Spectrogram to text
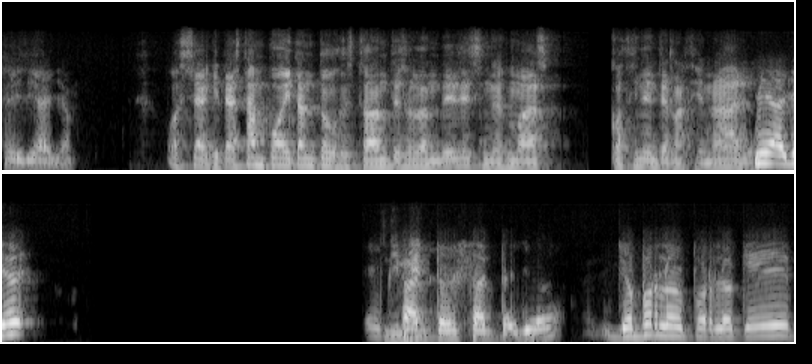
diría yo. O sea, quizás tampoco hay tantos restaurantes holandeses, sino es más cocina internacional. Mira, yo... Exacto, exacto. Yo, yo por lo, por lo que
